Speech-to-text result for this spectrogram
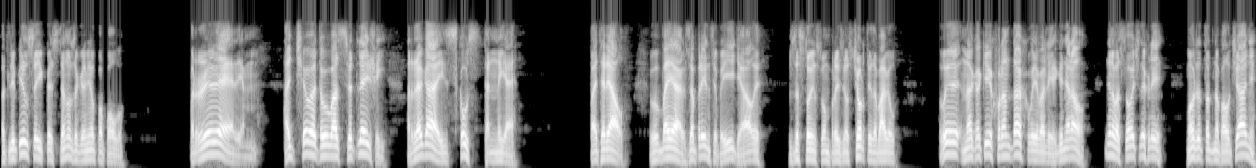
отлепился и костяно загремел по полу. Проверим. Отчего это у вас светлейший? Рога искусственные. Потерял. В боях за принципы и идеалы. С достоинством произнес черт и добавил. Вы на каких фронтах воевали, генерал? Не на восточных ли? Может, однополчане?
